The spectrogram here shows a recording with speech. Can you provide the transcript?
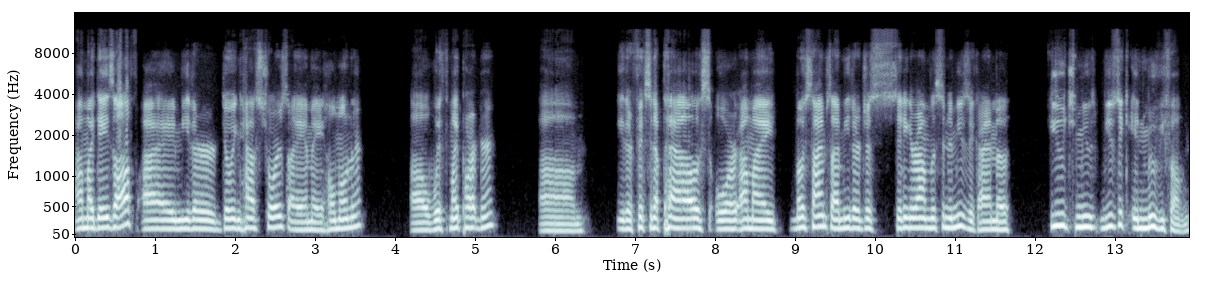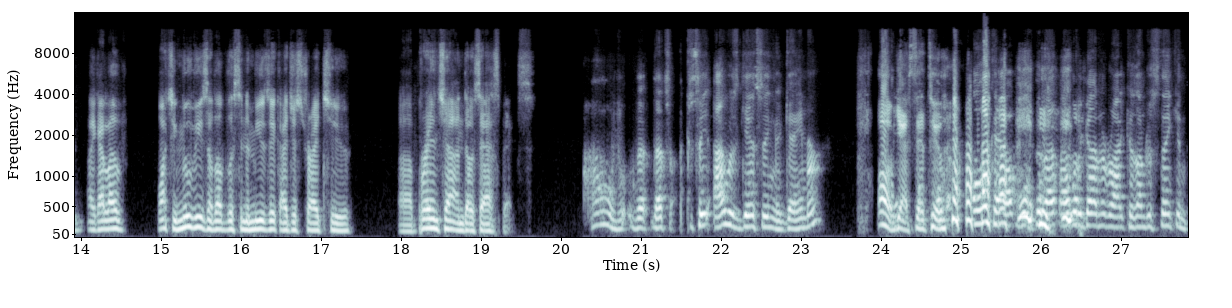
on my days off, I'm either doing house chores. I am a homeowner uh, with my partner, um, either fixing up the house or on my most times, I'm either just sitting around listening to music. I am a huge mu- music in movie phone. Like, I love watching movies, I love listening to music. I just try to uh, branch out in those aspects. Oh, that, that's see, I was guessing a gamer. Oh, yes, that too. oh, oh, okay. I- Well, I, I would have gotten it right because I'm just thinking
